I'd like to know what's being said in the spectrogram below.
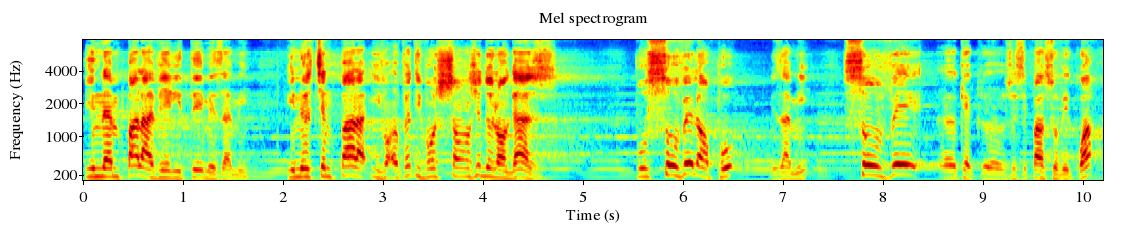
Ils n'aiment pas la vérité, mes amis. Ils ne tiennent pas vont, en fait, ils vont changer de langage pour sauver leur peau, mes amis. Sauver euh, quelque... Je ne sais pas sauver quoi.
